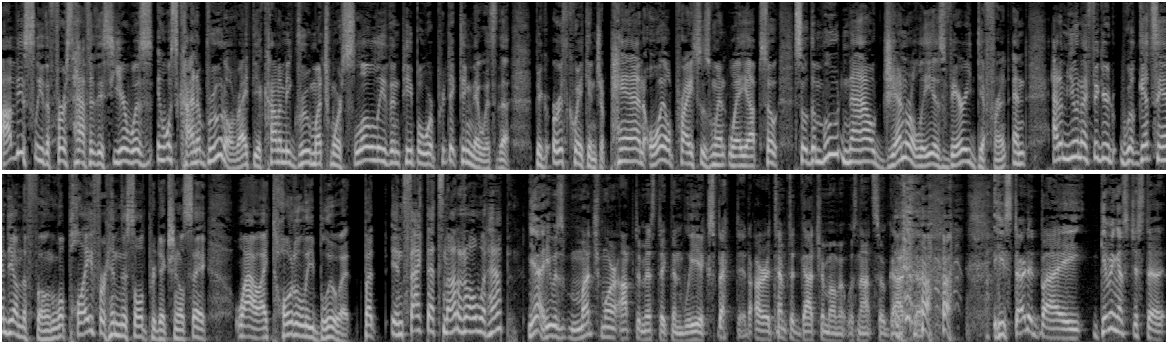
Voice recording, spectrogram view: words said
obviously, the first half of this year was, it was kind of brutal, right? The economy grew much more slowly than people were predicting. There was the big earthquake in Japan. Oil prices went way up. So, so the mood now generally is very different. And Adam, you and I figured we'll get Zandi on the phone. We'll play for him this old prediction. He'll say, wow, I totally blew it. But in fact, that's not at all what happened. Yeah, he was much more optimistic than we expected. Our attempted gotcha moment was not so gotcha. he started by giving us just a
